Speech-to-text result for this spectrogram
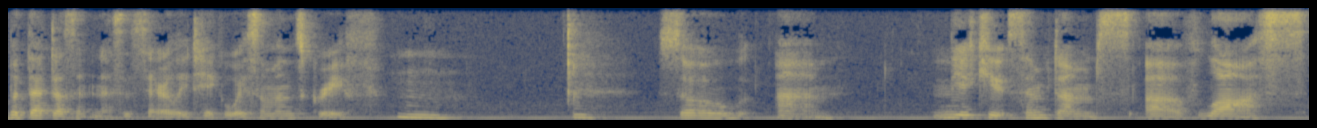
but that doesn't necessarily take away someone's grief mm. Mm. so um, the acute symptoms of loss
